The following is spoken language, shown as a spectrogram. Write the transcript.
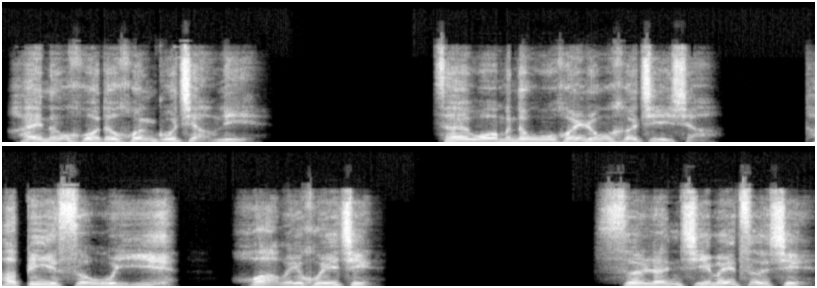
还能获得魂骨奖励。在我们的武魂融合技下，他必死无疑。化为灰烬。四人极为自信，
